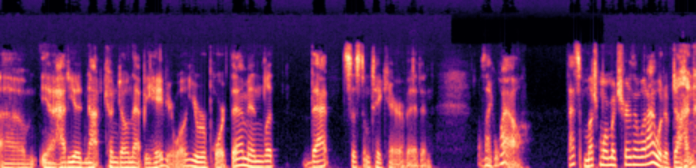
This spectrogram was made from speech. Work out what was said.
um, you know, how do you not condone that behavior? Well, you report them and let that system take care of it. And I was like, wow, that's much more mature than what I would have done.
